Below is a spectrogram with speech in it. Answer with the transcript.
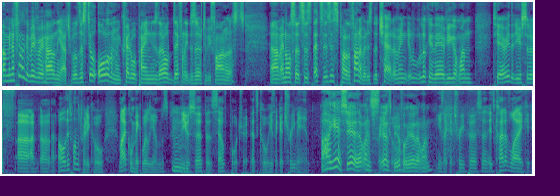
I mean, I feel like I'm being very hard on the Archibalds. They're still all of them incredible paintings. They all definitely deserve to be finalists. Um, and also, it's just, that's this is part of the fun of it is the chat. I mean, looking there, have you got one, Thierry, that you sort of Uh, uh, oh, this one's pretty cool. Michael McWilliams, Mm. the usurper's self-portrait. That's cool. He's like a tree man. Oh yes, yeah, that one's pretty that's cool. beautiful. Yeah, that one. He's like a tree person. It's kind of like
